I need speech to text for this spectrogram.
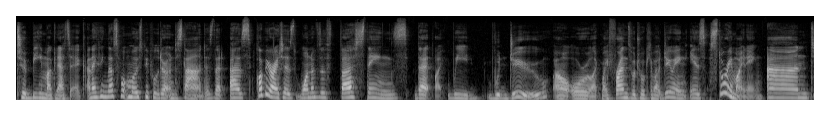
to be magnetic. And I think that's what most people don't understand is that as copywriters, one of the first things that like we would do uh, or like my friends were talking about doing is story mining. And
